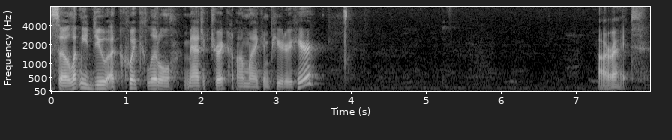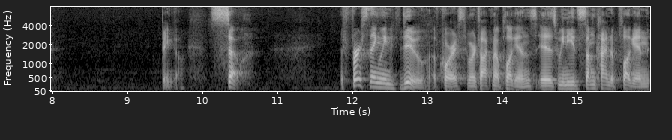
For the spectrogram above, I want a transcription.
so let me do a quick little magic trick on my computer here. All right. Bingo. So the first thing we need to do, of course, when we're talking about plugins, is we need some kind of plugin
